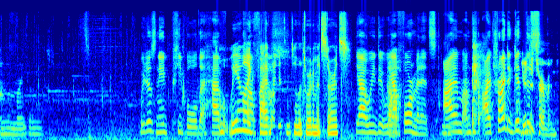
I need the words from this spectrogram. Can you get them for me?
Oh my gosh. We just need people that have. Oh, we have like five minutes until the tournament starts. Yeah, we do. We Ah. got four minutes. I'm. I'm. Tr- I tried to get You're this. determined.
